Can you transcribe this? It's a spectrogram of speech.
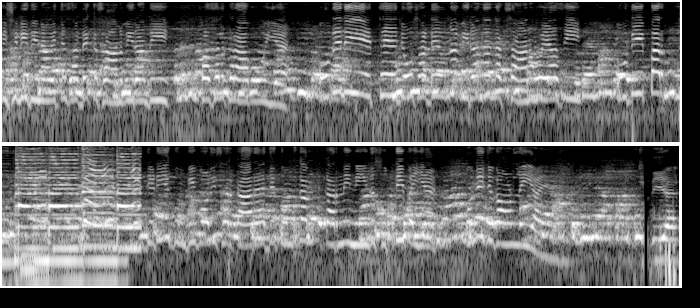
ਪਿਛਲੀ ਦਿਨਾਂ ਵਿੱਚ ਸਾਡੇ ਕਿਸਾਨ ਵੀਰਾਂ ਦੀ ਫਸਲ ਖਰਾਬ ਹੋਈ ਹੈ, ਉਹਦੇ ਲਈ ਇੱਥੇ ਜੋ ਸਾਡੇ ਉਹਨਾਂ ਵੀਰਾਂ ਦਾ ਨੁਕਸਾਨ ਹੋਇਆ ਸੀ, ਉਹਦੀ ਭਰਪੂਰ ਜਿਹੜੀ ਗੁੰਗੀ ਬੋਲੀ ਸਰਕਾਰ ਹੈ, ਜੇ ਕੁੰਭ ਕਰਨੀ ਨੀਂਦ ਸੁੱਤੀ ਪਈ ਹੈ, ਉਹਨੇ ਜਗਾਉਣ ਲਈ ਆਏ ਆ ਦੀ ਹੈ,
